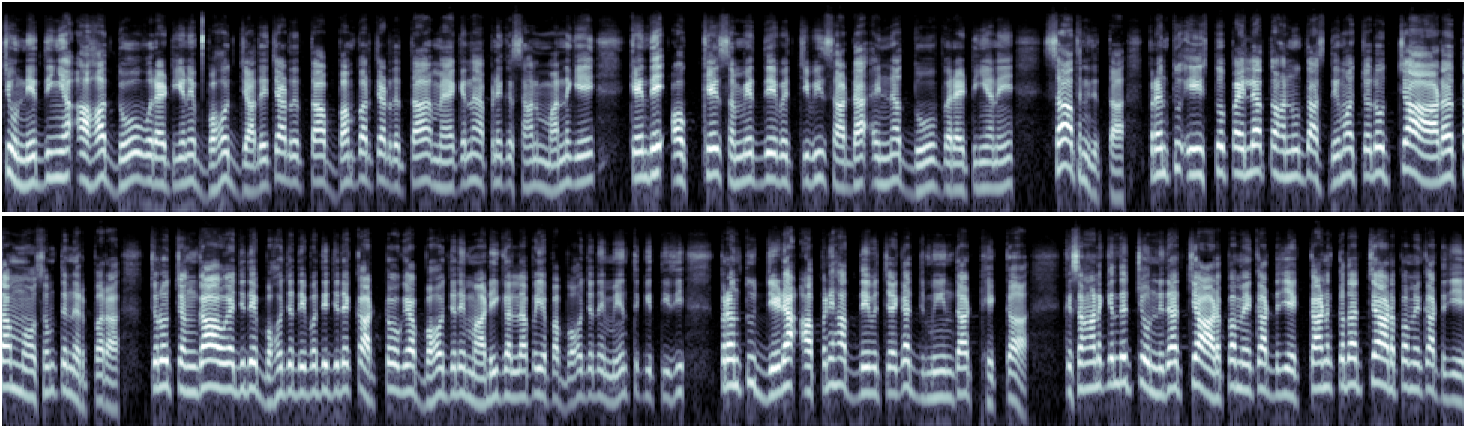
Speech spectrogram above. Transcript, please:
ਝੋਨੇ ਦੀਆਂ ਆਹ ਦੋ ਵੈਰਾਈਟੀਆਂ ਨੇ ਬਹੁਤ ਜ਼ਿਆਦਾ ਝੜ ਦਿੱਤਾ, ਬੰਪਰ ਝੜ ਦਿੱਤਾ। ਮੈਂ ਕਹਿੰਦਾ ਆਪਣੇ ਕਿਸਾਨ ਮੰਨ ਗਏ। ਕਹਿੰਦੇ ਔਖੇ ਸਮੇਂ ਦੇ ਵਿੱਚ ਵੀ ਸਾਡਾ ਇਹਨਾਂ ਦੋ ਵੈਰਾਈਟੀਆਂ ਨੇ, ਸਾਥ ਨਹੀਂ ਦਿੱਤਾ। ਪਰੰਤੂ ਇਸ ਤੋਂ ਪਹਿਲਾਂ ਤੁਹਾਨੂੰ ਦੱਸ ਦੇਵਾਂ, ਚਲੋ ਝਾੜ ਤਾਂ ਮੌਸਮ ਤੇ ਨਿਰਭਰ ਆ। ਚਲੋ ਚੰਗਾ ਹੋ ਗਿਆ ਜਿਹਦੇ ਬਹੁਤ ਜ਼ਿਆਦਾ ਵਧੀਆ, ਜਿਹਦੇ ਘੱਟ ਹੋ ਗਿਆ, ਬਹੁਤ ਜ਼ਿਆਦਾ ਮਾੜੀ ਗੱਲ ਆ ਭਈ ਆਪਾਂ ਬਹੁਤ ਜ਼ਿਆਦਾ ਮਿਹਨਤ ਕੀਤੀ ਸੀ। ਪਰੰਤੂ ਜਿਹੜਾ ਆਪਣੇ ਹੱਥ ਦੇ ਵਿੱਚ ਹੈਗਾ, ਜ਼ਮੀਨ ਦਾ ਠੇਕਾ। ਕਿਸਾਨ ਕਹਿੰਦੇ ਝੋਨੇ ਦਾ ਝਾੜ ਭਾਵੇਂ ਘਟ ਜੇ ਕਣਕ ਦਾ ਝਾੜ ਭਾਵੇਂ ਘਟ ਜੇ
